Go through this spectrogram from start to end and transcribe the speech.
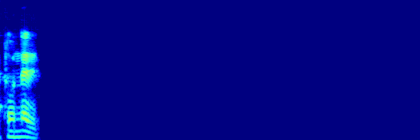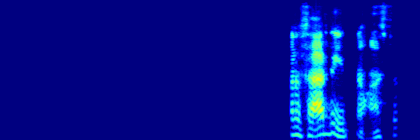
అట్లున్నది. మనం సార్ది హాస్టల్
